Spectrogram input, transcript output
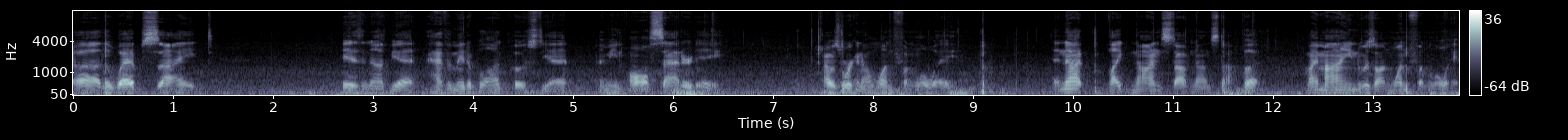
Uh, the website isn't up yet. Haven't made a blog post yet. I mean, all Saturday I was working on one funnel away, and not like nonstop, nonstop, but my mind was on one funnel away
